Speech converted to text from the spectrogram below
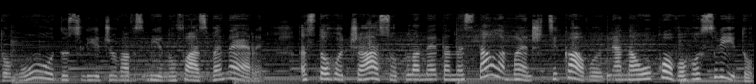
тому досліджував зміну фаз Венери. А з того часу планета не стала менш цікавою для наукового світу.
